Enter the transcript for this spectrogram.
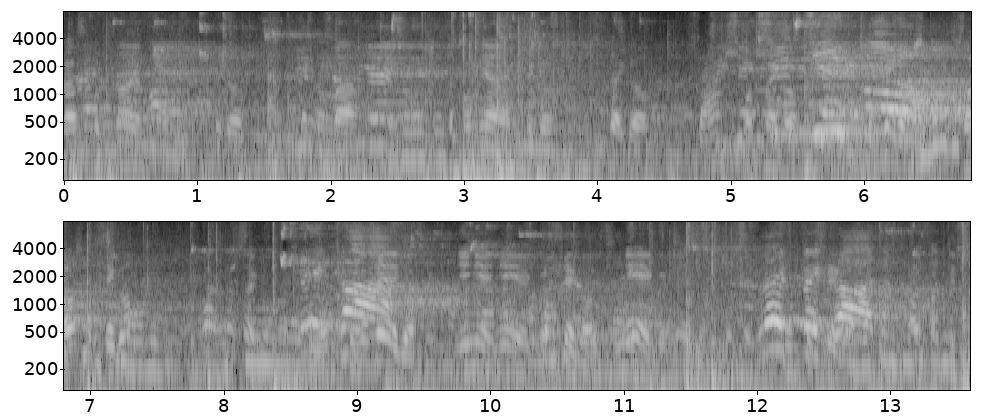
Raz poznałem tego, jak on ma, zapomniałem tego, tego, mocnego. Co? Tego? Tyka! Nie. Nie, nie, jego. Tego. Nie jego, nie jego. Lepiej grać! Ale faktycznie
